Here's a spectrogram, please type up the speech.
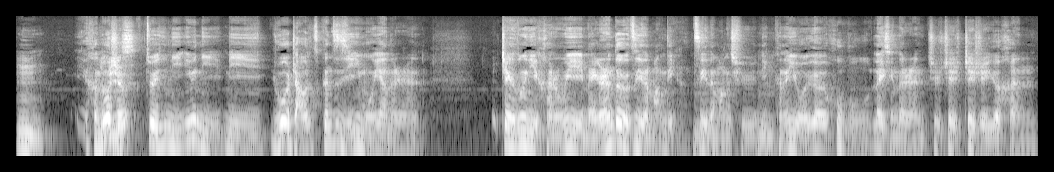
嗯，很多时候对你，因为你你如果找跟自己一模一样的人，这个东西你很容易，每个人都有自己的盲点、自己的盲区。你可能有一个互补类型的人，就这这是一个很，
